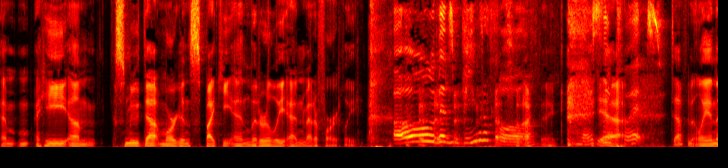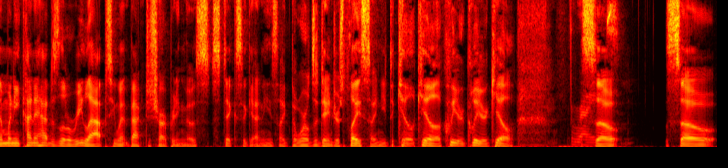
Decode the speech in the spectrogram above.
um, he um, smoothed out Morgan's spiky end literally and metaphorically. Oh, that's beautiful. That's what I think. Nicely yeah, put. definitely. And then when he kind of had his little relapse, he went back to sharpening those sticks again. He's like, "The world's a dangerous place. I need to kill, kill, clear, clear, kill." Right. So, so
